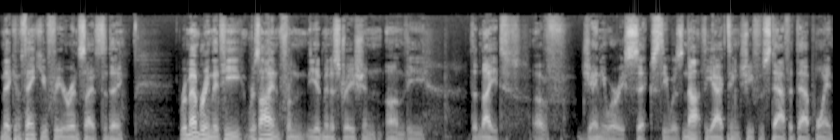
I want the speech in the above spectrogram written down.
And thank you for your insights today. Remembering that he resigned from the administration on the the night of January 6th. He was not the acting chief of staff at that point.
